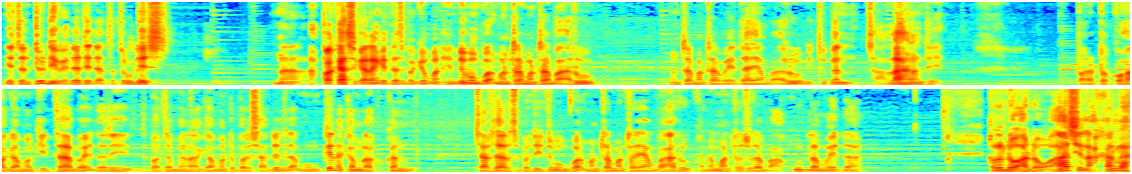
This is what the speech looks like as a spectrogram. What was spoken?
ya tentu di Weda tidak tertulis Nah, apakah sekarang kita sebagai umat Hindu membuat mantra-mantra baru, mantra-mantra Weda yang baru, itu kan salah nanti. Para tokoh agama kita, baik dari Departemen Agama atau Parisade, tidak mungkin akan melakukan cara-cara seperti itu membuat mantra-mantra yang baru, karena mantra sudah baku dalam Weda. Kalau doa-doa, silahkanlah.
